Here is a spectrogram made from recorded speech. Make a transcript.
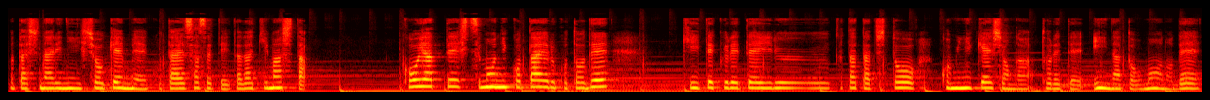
私なりに一生懸命答えさせていただきました。こうやって質問に答えることで聞いてくれている方たちとコミュニケーションが取れていいなと思うので、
